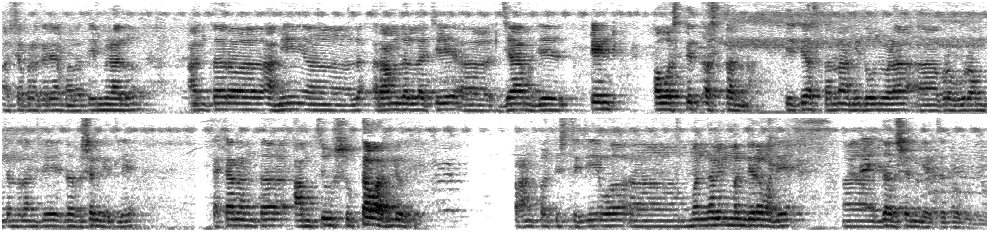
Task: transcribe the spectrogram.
अशा प्रकारे आम्हाला ते मिळालं. नंतर आम्ही ल- रामलल्लाचे ज्या म्हणजे टेंट अवस्थेत असताना तेथे असताना आम्ही दोन वेळा प्रभू रामचंद्रांचे दर्शन घेतले. त्याच्यानंतर आमची उत्सुकता वाढली होती. प्राणप्रतिष्ठेची व मन- नवीन मंदिरामध्ये दर्शन घ्यायचं प्रभूचे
